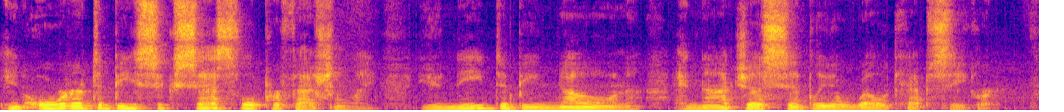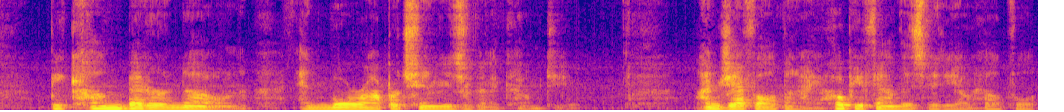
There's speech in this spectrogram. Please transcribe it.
In order to be successful professionally, you need to be known and not just simply a well kept secret. Become better known, and more opportunities are going to come to you. I'm Jeff Altman. I hope you found this video helpful.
